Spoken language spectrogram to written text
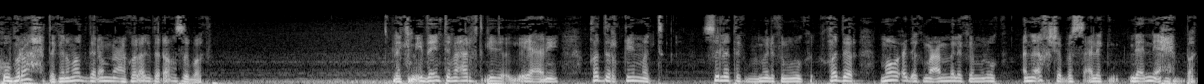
هو براحتك أنا ما أقدر أمنعك ولا أقدر أغصبك. لكن إذا أنت ما عرفت يعني قدر قيمة صلتك بملك الملوك قدر موعدك مع ملك الملوك أنا أخشى بس عليك لأني أحبك.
